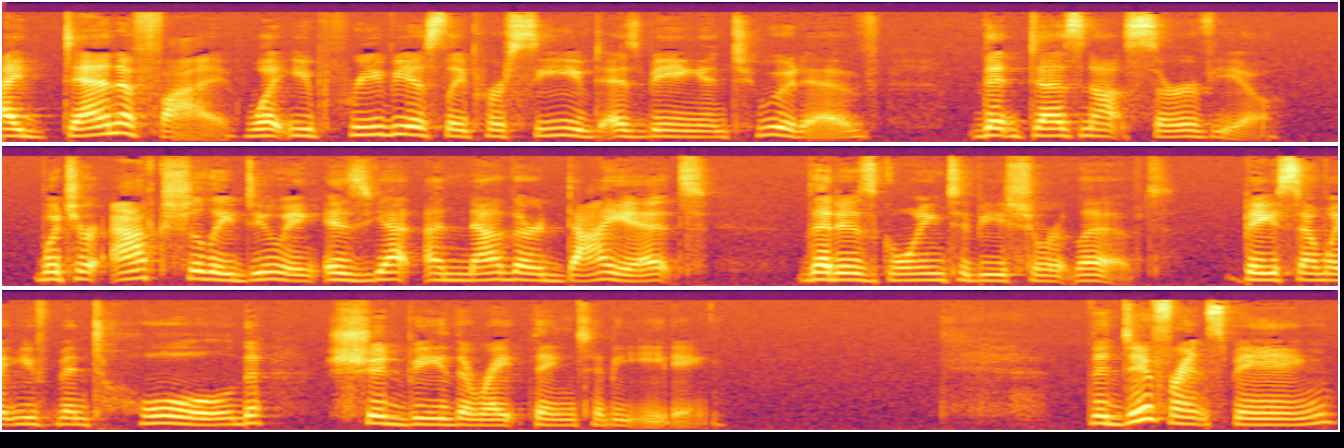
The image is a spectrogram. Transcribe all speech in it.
identify what you previously perceived as being intuitive that does not serve you. What you're actually doing is yet another diet that is going to be short lived based on what you've been told should be the right thing to be eating. The difference being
